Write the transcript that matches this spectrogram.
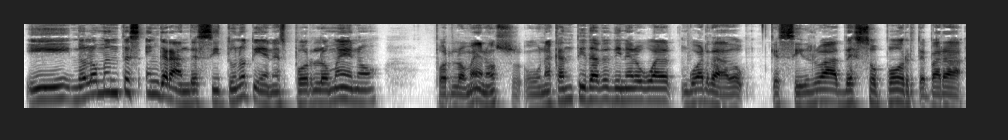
Y no lo montes en grande si tú no tienes por lo menos, por lo menos una cantidad de dinero guardado que sirva de soporte para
